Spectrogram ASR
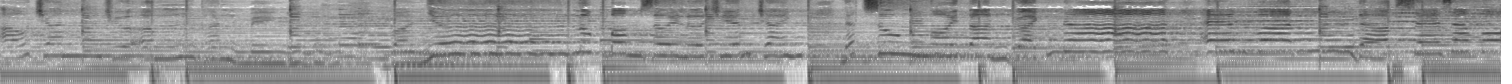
Áo chăn chưa ấm thân mình. Và nhớ lúc bom rơi lửa chiến tranh, đất rung ngói tan gạch nát, em vẫn đạp xe ra phố.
